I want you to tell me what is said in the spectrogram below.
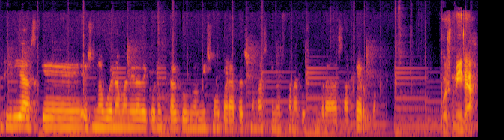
dirías que es una buena manera de conectar con uno mismo para personas que no están acostumbradas a hacerlo? Pues mira,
